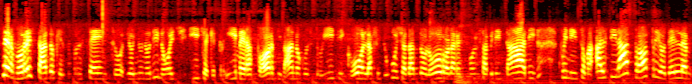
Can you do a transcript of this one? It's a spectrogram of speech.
Fermo restando che il consenso di ognuno di noi ci dice che prima i rapporti vanno costruiti con la fiducia, dando loro la responsabilità di... Quindi insomma, al di là proprio del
